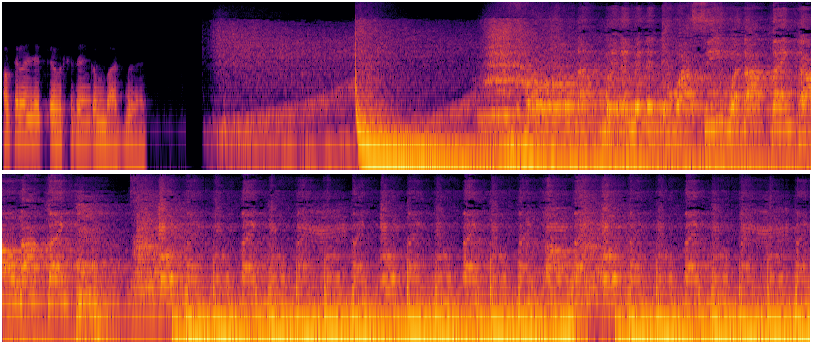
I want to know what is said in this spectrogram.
Oke lanjut ke berita yang ke-14 minute, do I see what I think? All I think. You think, you think, you think, you think, you think, you think, you think, all think, you think, you think, you think, you think,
